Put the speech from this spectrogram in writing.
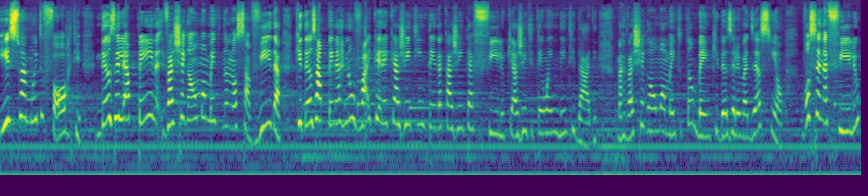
Isso é muito forte. Deus ele apenas vai chegar um momento na nossa vida que Deus apenas não vai querer que a gente entenda que a gente é filho, que a gente tem uma identidade, mas vai chegar um momento também que Deus ele vai dizer assim, ó, você não é filho,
